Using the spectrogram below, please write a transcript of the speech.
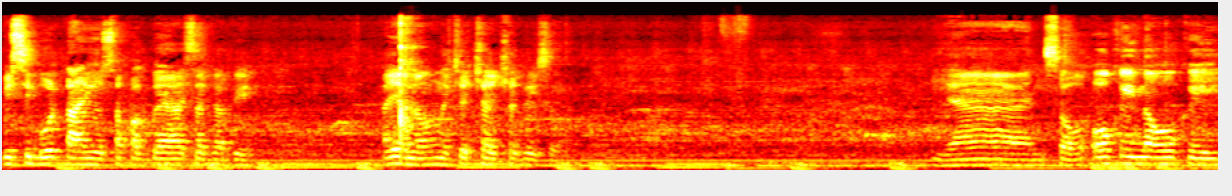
visible tayo sa pagbiyahe sa gabi. Ayan oh, nagcha-charge siya guys. Oh. Yan. So, okay na okay.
